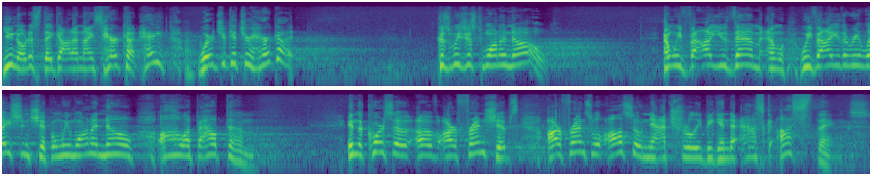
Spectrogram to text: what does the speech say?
you notice they got a nice haircut. Hey, where'd you get your haircut? Because we just want to know. And we value them and we value the relationship and we want to know all about them. In the course of, of our friendships, our friends will also naturally begin to ask us things.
